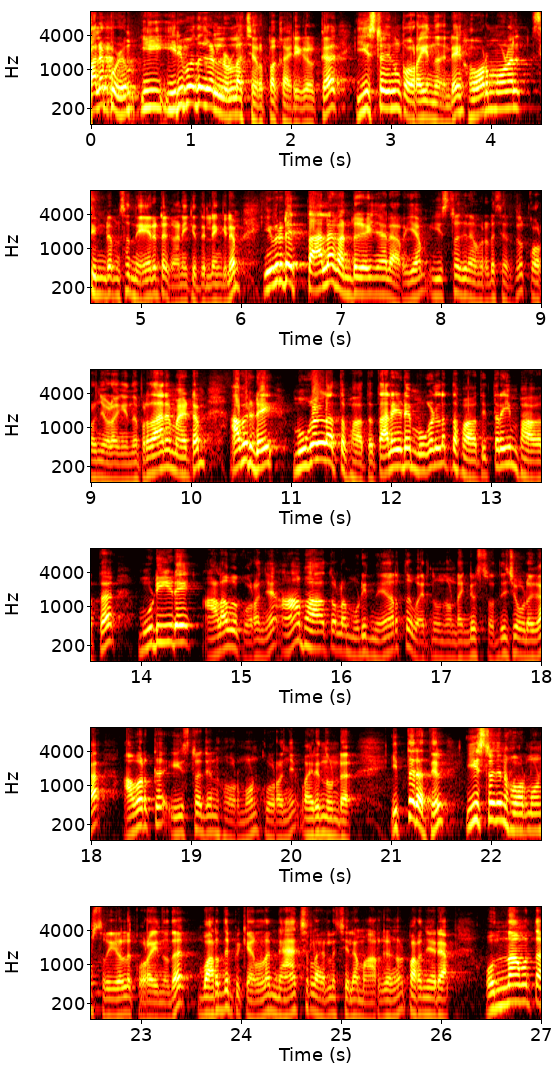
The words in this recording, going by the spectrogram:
പലപ്പോഴും ഈ ഇരുപതുകളിലുള്ള ചെറുപ്പക്കാരികൾക്ക് ഈസ്ട്രജൻ കുറയുന്നതിന്റെ ഹോർമോണൽ സിംറ്റംസ് നേരിട്ട് കാണിക്കത്തില്ലെങ്കിലും ഇവരുടെ തല കണ്ടു കഴിഞ്ഞാൽ അറിയാം ഈസ്ട്രജൻ അവരുടെ ശരീരത്തിൽ കുറഞ്ഞു തുടങ്ങിയെന്ന്. പ്രധാനമായിട്ടും അവരുടെ മുകളിലത്തെ ഭാഗത്ത് തലയുടെ മുകളിലത്തെ ഭാഗത്ത് ഇത്രയും ഭാഗത്ത് മുടിയുടെ അളവ് കുറഞ്ഞ് ആ ഭാഗത്തുള്ള മുടി നേർത്ത് വരുന്നുണ്ടെങ്കിൽ ശ്രദ്ധിച്ചോളുക അവർക്ക് ഈസ്ട്രജൻ ഹോർമോൺ കുറഞ്ഞ് വരുന്നുണ്ട്. ഇത്തരത്തിൽ ഈസ്ട്രജൻ ഹോർമോൺ സ്ത്രീകളിൽ കുറയുന്നത് വർദ്ധിപ്പിക്കാനുള്ള നാച്ചുറൽ ആയിട്ടുള്ള ചില മാർഗങ്ങൾ പറഞ്ഞുതരാം. ഒന്നാമത്തെ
